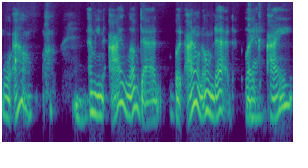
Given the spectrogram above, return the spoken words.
"Well, Al, I mean, I love Dad, but I don't own Dad. Like, Yeah. I,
